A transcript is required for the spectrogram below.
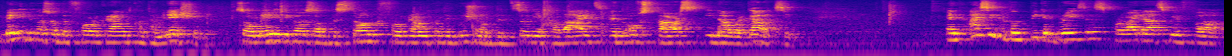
mainly because of the foreground contamination. So mainly because of the strong foreground contribution of the zodiacal light and of stars in our galaxy. And isynchrotron peaked blazars provide us with uh,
